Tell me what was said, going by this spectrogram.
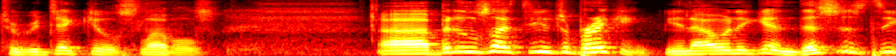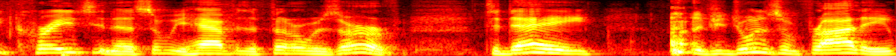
to ridiculous levels. Uh, but it looks like things are breaking, you know. And again, this is the craziness that we have at the Federal Reserve today. if you join us on Friday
